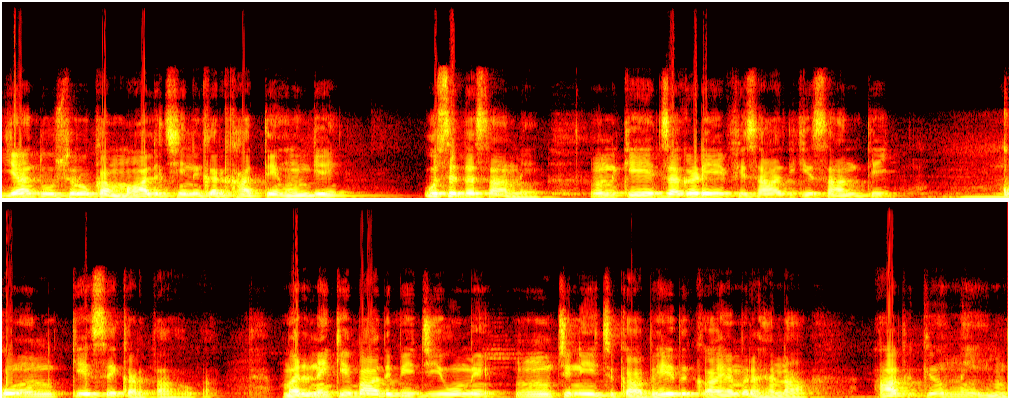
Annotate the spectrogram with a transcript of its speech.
या दूसरों का माल छीन कर खाते होंगे। उस दशा में उनके झगड़े, फिसाद की शांति कौन कैसे करता होगा? मरने के बाद भी जीवों में ऊंच नीच का भेद कायम रहना आप क्यों नहीं,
